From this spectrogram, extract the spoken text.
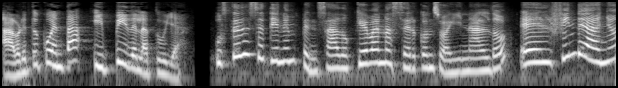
abre tu cuenta y pide la tuya. ¿Ustedes ya tienen pensado qué van a hacer con su aguinaldo? El fin de año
